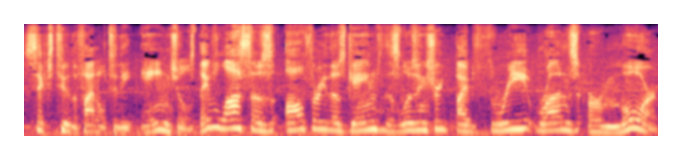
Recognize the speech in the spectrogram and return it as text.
6 2 the final to the Angels. They've lost those all three of those games, this losing streak, by three runs or more.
